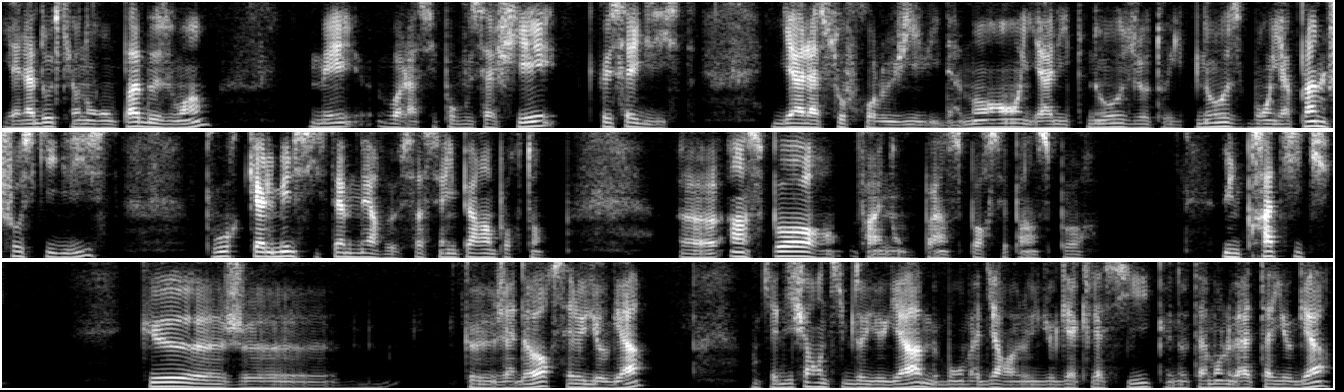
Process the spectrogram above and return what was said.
Il y en a d'autres qui n'en auront pas besoin. Mais voilà, c'est pour que vous sachiez que ça existe. Il y a la sophrologie évidemment, il y a l'hypnose, l'auto-hypnose. Bon, il y a plein de choses qui existent pour calmer le système nerveux. Ça, c'est hyper important. Euh, un sport, enfin non, pas un sport, c'est pas un sport. Une pratique que je que j'adore, c'est le yoga. Donc il y a différents types de yoga, mais bon, on va dire le yoga classique, notamment le hatha yoga,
